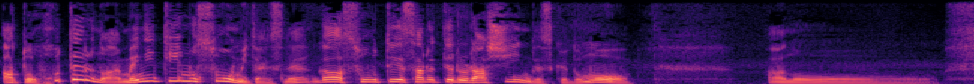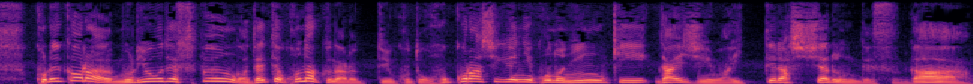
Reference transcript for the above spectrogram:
あとホテルのアメニティもそうみたいですね、が想定されてるらしいんですけども、あのー、これから無料でスプーンが出てこなくなるっていうことを誇らしげにこの人気大臣は言ってらっしゃるんですが、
